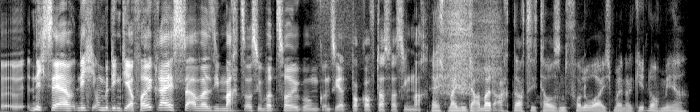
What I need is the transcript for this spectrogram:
äh, nicht sehr, nicht unbedingt die erfolgreichste, aber sie macht's aus Überzeugung und sie hat Bock auf das, was sie macht. Ja, ich meine, die Dame hat 88.000 Follower. Ich meine, da geht noch mehr.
